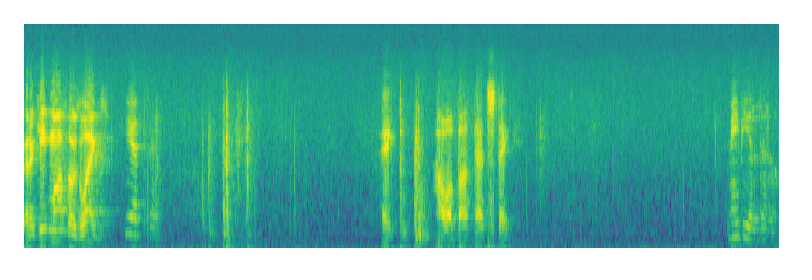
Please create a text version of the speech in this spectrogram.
Better keep him off those legs. Yes, sir. Hey, how about that steak? Maybe a little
